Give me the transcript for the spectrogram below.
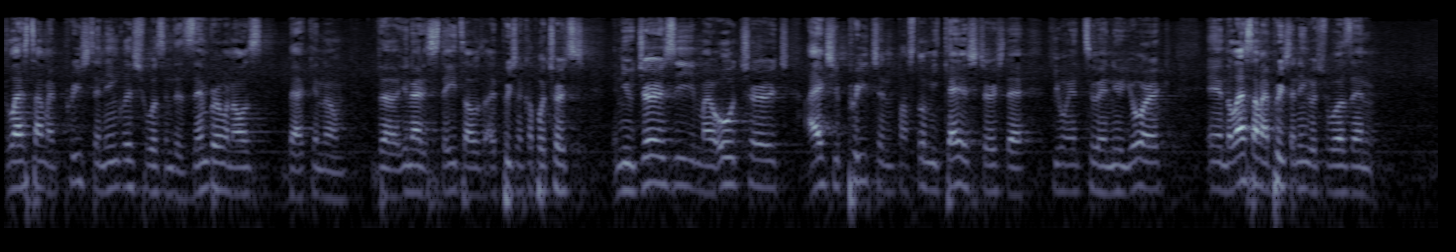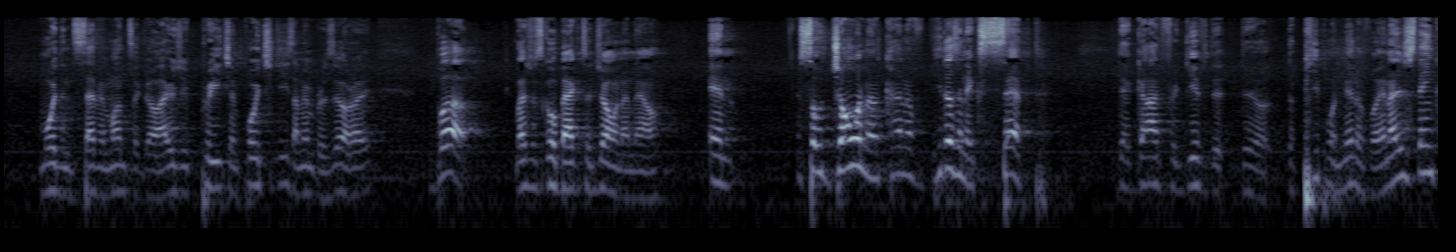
The last time I preached in English was in December when I was back in um, the United States. I was I preached in a couple of churches in New Jersey, my old church. I actually preached in Pastor Mikael's church that he went to in New York. And the last time I preached in English was in more than seven months ago. I usually preach in Portuguese. I'm in Brazil, right? But let's just go back to Jonah now. And so Jonah kind of he doesn't accept that God forgives the, the, the people in Nineveh. And I just think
